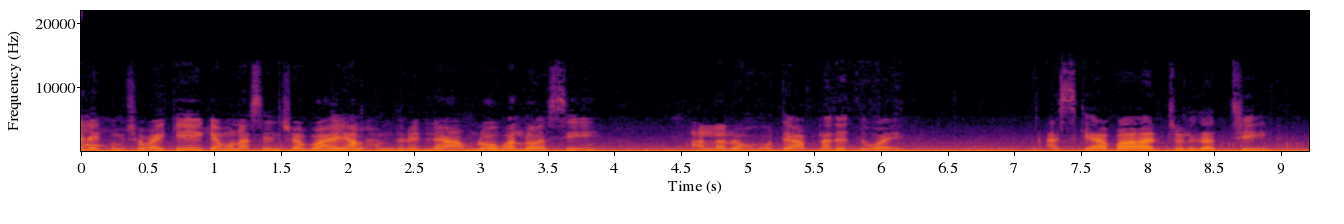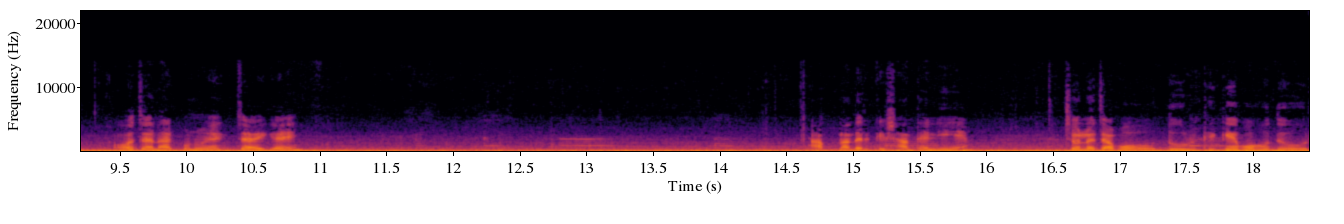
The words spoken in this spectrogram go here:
আলাইকুম সবাইকে, কেমন আছেন সবাই? আলহামদুলিল্লাহ, আমরাও ভালো আছি। আল্লাহ রহমতে আপনাদের দোয়ায়। আজকে আবার চলে যাচ্ছি অজানা কোনো এক জায়গায়। আপনাদেরকে সাথে নিয়ে চলে যাব দূর থেকে বহু দূর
